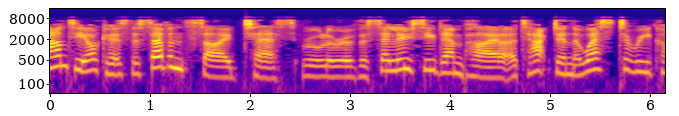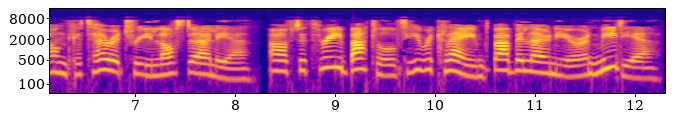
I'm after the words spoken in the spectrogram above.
Antiochus VII's Psammetichus, ruler of the Seleucid Empire attacked in the west to reconquer territory lost earlier. After three battles he reclaimed Babylonia and Media.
